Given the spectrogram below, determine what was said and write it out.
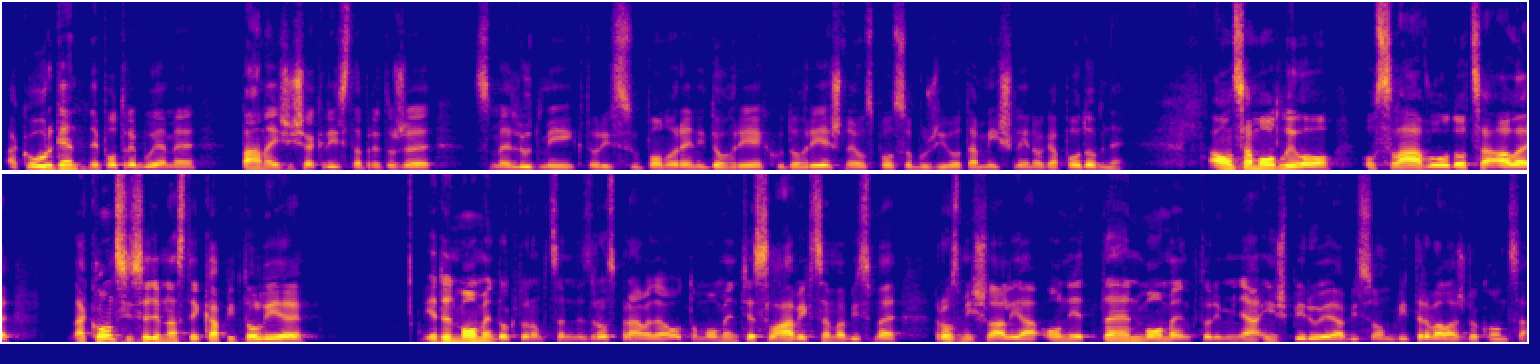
ako urgentne potrebujeme Pána Ježiša Krista, pretože sme ľuďmi, ktorí sú ponorení do hriechu, do hriešného spôsobu života, myšlienok a podobne. A on sa modlil o slávu od Otca, ale na konci 17. kapitoly je jeden moment, o ktorom chcem dnes rozprávať a o tom momente slávy chcem, aby sme rozmýšľali a on je ten moment, ktorý mňa inšpiruje, aby som vytrval až do konca.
